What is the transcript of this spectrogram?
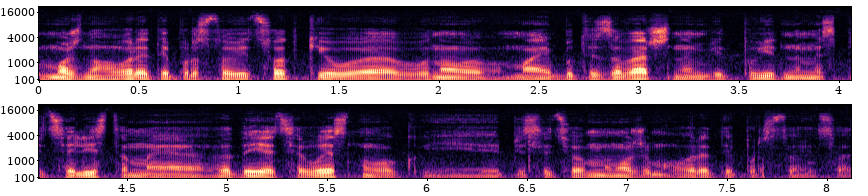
можна говорити про 100%, е, воно має бути завершеним відповідними спеціалістами, видається висновок, і після цього ми можемо говорити про 100%.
